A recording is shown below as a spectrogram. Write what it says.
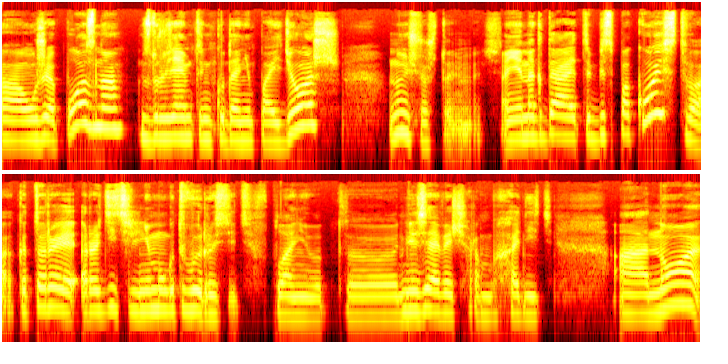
а, уже поздно, с друзьями ты никуда не пойдешь, ну еще что-нибудь. А иногда это беспокойство, которое родители не могут выразить в плане вот э, нельзя вечером выходить, а, но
